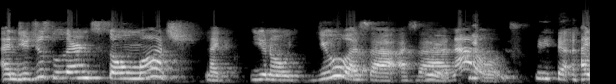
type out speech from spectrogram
And you just learn so much like you know you as a as a, an adult. Yeah. i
